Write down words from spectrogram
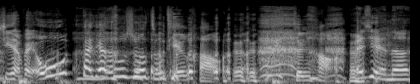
现在发现哦，大家都说竹田好，真好，而且呢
